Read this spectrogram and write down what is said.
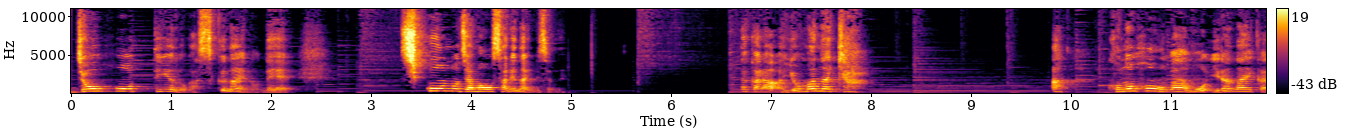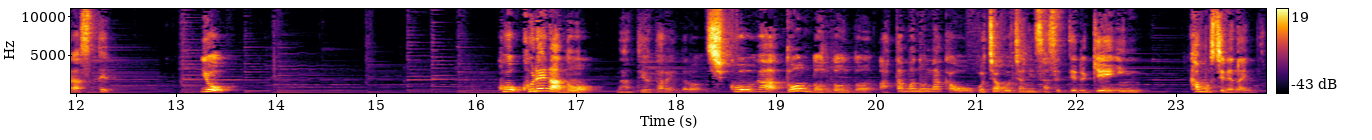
情報っていうのが少ないので思考の邪魔をされないんですよね。だから、読まなきゃ。あ、この本はもういらないから捨てよう。こ、これらの、なんて言ったらいいんだろう、思考がどんどんどんどん頭の中をごちゃごちゃにさせてる原因かもしれないんです。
